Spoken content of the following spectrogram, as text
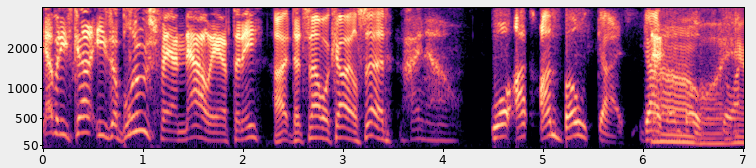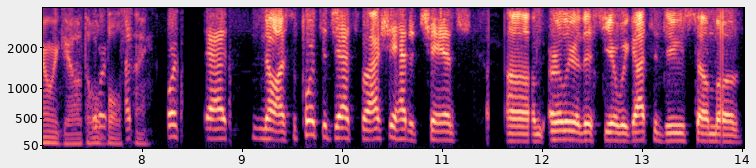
Yeah, but he's got he's a Blues fan now, Anthony. Uh, that's not what Kyle said. I know. well, I, I'm both guys. Guys, I'm Oh both. boy, So I here we go. The whole support- both I thing. support the Jets. No, I support the Jets, but I actually had a chance um, earlier this year. We got to do some of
